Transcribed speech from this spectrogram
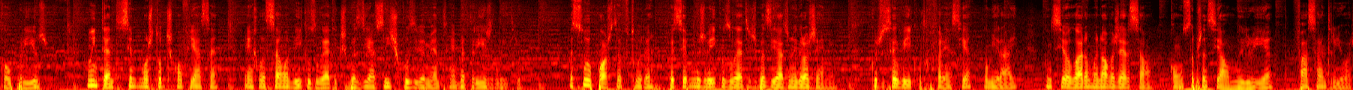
com o Prius, no entanto, sempre demonstrou desconfiança em relação a veículos elétricos baseados exclusivamente em baterias de lítio. A sua aposta futura foi sempre nos veículos elétricos baseados no hidrogênio, cujo seu veículo de referência, o Mirai, conheceu agora uma nova geração, com substancial melhoria face à anterior.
